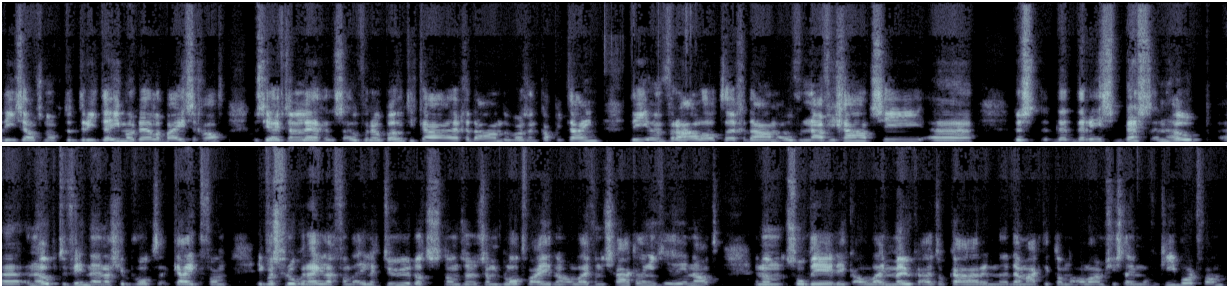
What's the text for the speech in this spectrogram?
die zelfs nog de 3D-modellen bij zich had. Dus die heeft een les over robotica gedaan. Er was een kapitein die een verhaal had gedaan over navigatie. Dus er is best een hoop, uh, een hoop te vinden. En als je bijvoorbeeld kijkt van. Ik was vroeger heel erg van de electuur. Dat is dan zo'n blad waar je dan allerlei van die schakelingetjes in had. En dan soldeerde ik allerlei meuk uit elkaar. En uh, daar maakte ik dan een alarmsysteem of een keyboard van.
